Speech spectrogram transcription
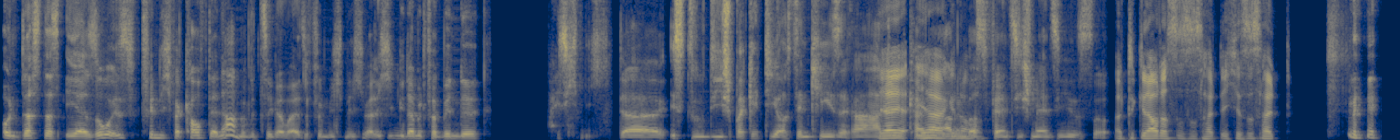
Und dass das eher so ist, finde ich, verkauft der Name witzigerweise für mich nicht, weil ich irgendwie damit verbinde, weiß ich nicht, da isst du die Spaghetti aus dem Käserad ja, und keine ja, Ahnung, genau. was fancy schmancy ist. So. Und genau das ist es halt nicht. Es ist halt.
